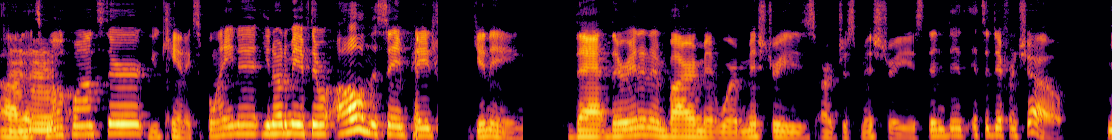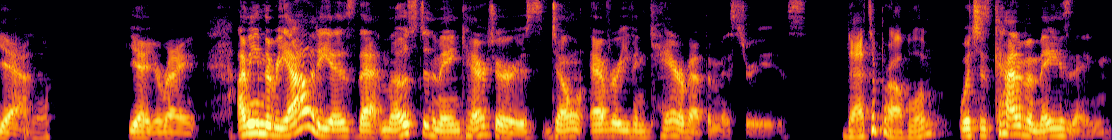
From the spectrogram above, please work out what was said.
uh, that Mhm. smoke monster you can't explain it you know what i mean if they were all on the same page from the beginning that they're in an environment where mysteries are just mysteries, then it's a different show. Yeah. You know? Yeah, you're right. I mean, the reality is that most of the main characters don't ever even care about the mysteries, That's a problem. which is kind of amazing.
